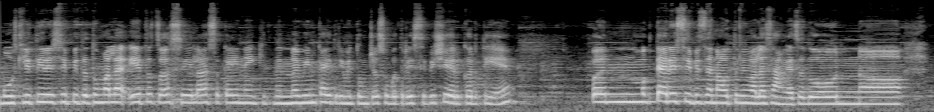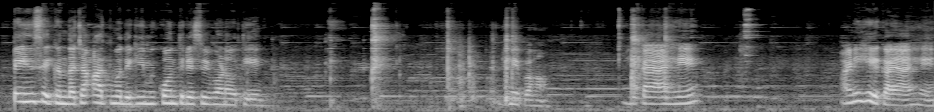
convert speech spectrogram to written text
मोस्टली ती रेसिपी तर तुम्हाला येतच असेल असं काही नाही की नवीन काहीतरी मी तुमच्यासोबत रेसिपी शेअर करते पण मग त्या रेसिपीचं नाव तुम्ही मला सांगायचं दोन टेन सेकंदाच्या आतमध्ये की मी कोणती रेसिपी बनवते हे पहा. हे काय आहे? आणि हे काय आहे?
